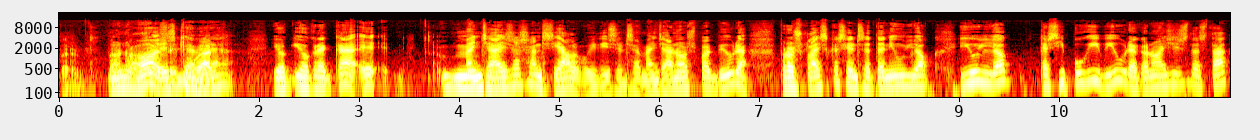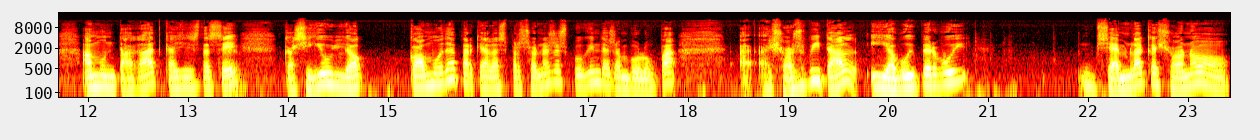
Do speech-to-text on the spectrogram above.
per, per, No, no, per és que, a llogat. veure, jo, jo crec que eh, menjar és essencial, vull dir, sense menjar no es pot viure, però és clar és que sense tenir un lloc, i un lloc que s'hi pugui viure, que no hagis d'estar amuntegat, que hagis de ser, Sí. que sigui un lloc còmode perquè les persones es puguin desenvolupar. A, això és vital, i avui per avui sembla que això no,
